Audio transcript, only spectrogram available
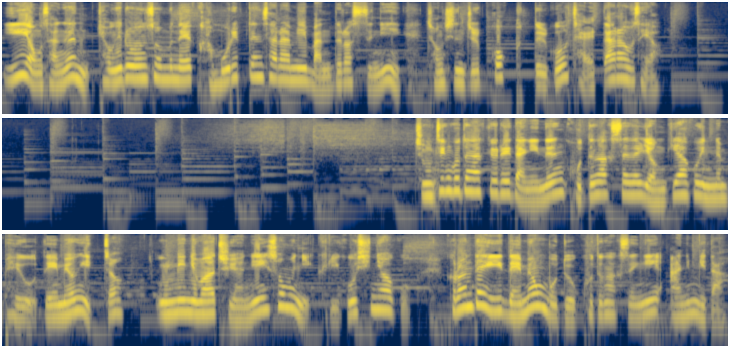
이 영상은 경이로운 소문에 과몰입된 사람이 만들었으니 정신줄 꼭 붙들고 잘 따라오세요. 중진고등학교를 다니는 고등학생을 연기하고 있는 배우 4명이 있죠. 웅민이와 주연이, 소문이, 그리고 신여구. 그런데 이 4명 모두 고등학생이 아닙니다.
